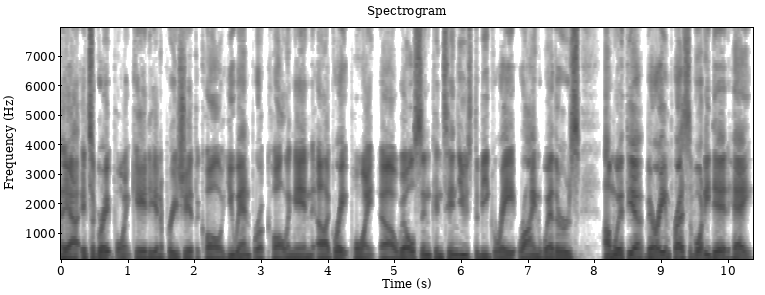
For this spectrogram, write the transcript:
Yeah, it's a great point, Katie, and appreciate the call. You and Brooke calling in. Uh, great point. Uh, Wilson continues to be great. Ryan Weathers, I'm with you. Very impressive what he did. Hey,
